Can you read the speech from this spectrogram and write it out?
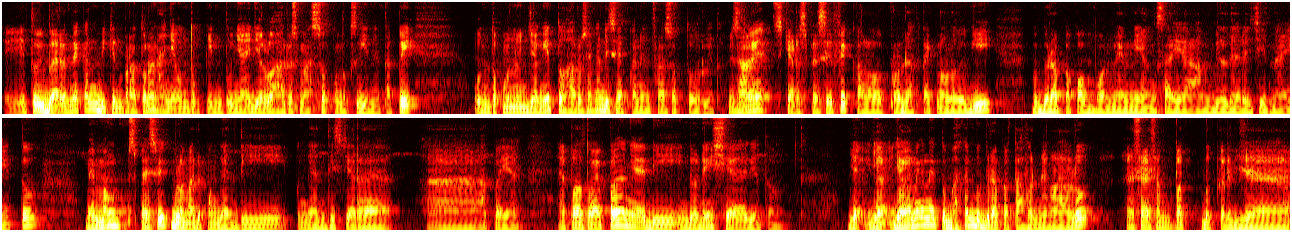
itu ibaratnya kan bikin peraturan hanya untuk pintunya aja lo harus masuk untuk segini. Tapi untuk menunjang itu harusnya kan disiapkan infrastruktur gitu. Misalnya secara spesifik kalau produk teknologi beberapa komponen yang saya ambil dari Cina itu memang spesifik belum ada pengganti pengganti secara uh, apa ya apple to apple-nya di Indonesia gitu. Jangan kan itu bahkan beberapa tahun yang lalu eh, saya sempat bekerja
